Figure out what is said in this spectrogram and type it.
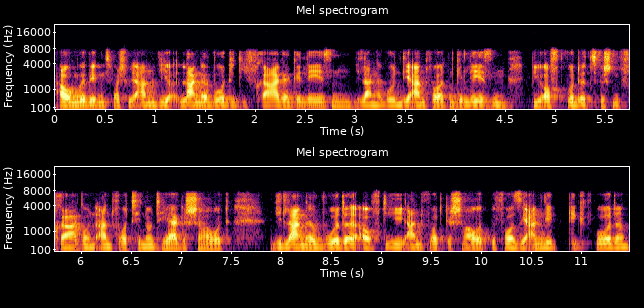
Augenbewegung zum Beispiel an, wie lange wurde die Frage gelesen, wie lange wurden die Antworten gelesen, wie oft wurde zwischen Frage und Antwort hin und her geschaut, wie lange wurde auf die Antwort geschaut, bevor sie angeklickt wurde.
